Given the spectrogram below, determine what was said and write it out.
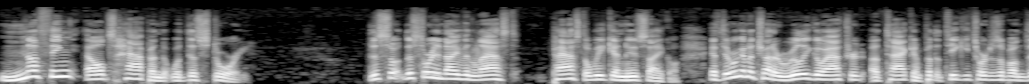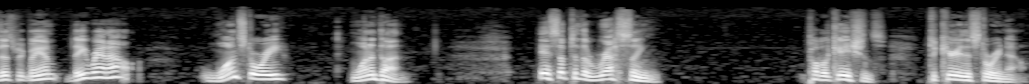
Nothing else happened with this story. This this story did not even last past the weekend news cycle. If they were going to try to really go after attack and put the tiki torches up on Vince McMahon, they ran out. One story, one and done. It's up to the wrestling publications to carry this story now.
